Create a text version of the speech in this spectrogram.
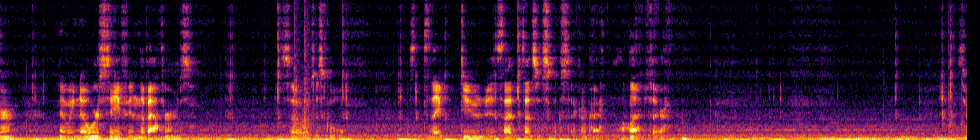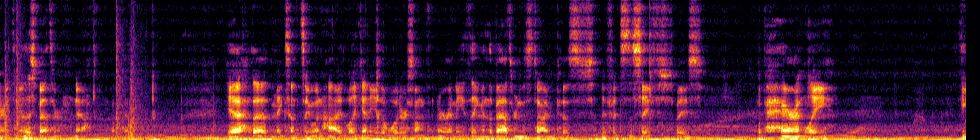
Bathroom, and we know we're safe in the bathrooms. So, which is cool. Do they do? Is that that's just school stick? Okay, that's fair. Is there anything in this bathroom? No. Okay. Yeah, that makes sense. They wouldn't hide like any of the wood or something or anything in the bathroom this time because if it's the safe space. Apparently, the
